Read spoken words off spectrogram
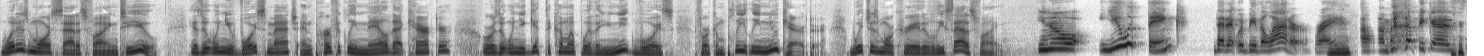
what is more satisfying to you? Is it when you voice match and perfectly nail that character? Or is it when you get to come up with a unique voice for a completely new character? Which is more creatively satisfying? You know, you would think that it would be the latter, right? Mm-hmm. Um, because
